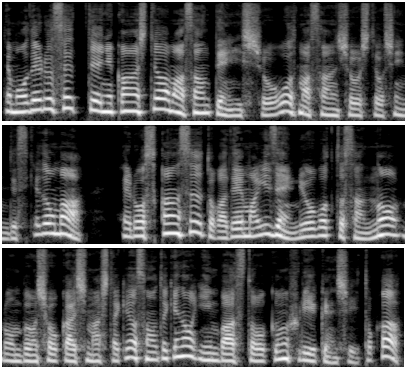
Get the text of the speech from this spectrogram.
で、モデル設定に関してはまあ3.1章をまあ参照してほしいんですけど、まあ、ロス関数とかで、まあ、以前、リョーボットさんの論文を紹介しましたけど、その時の inverse token frequency とか、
